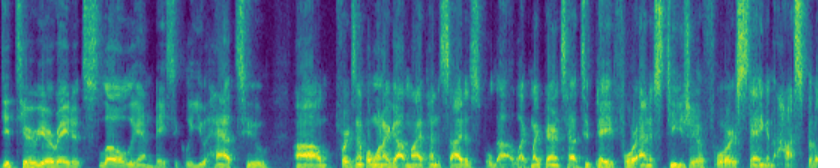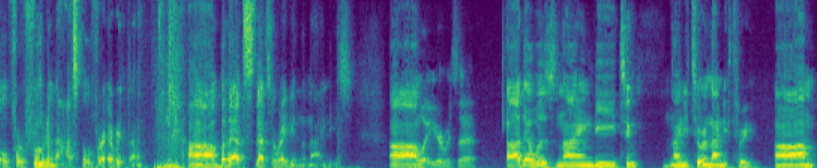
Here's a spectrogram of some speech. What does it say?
deteriorated slowly, and basically you had to. Um, for example, when I got my appendicitis pulled out, like my parents had to pay for anesthesia, for staying in the hospital, for food in the hospital, for everything. Mm-hmm. Um, but that's that's already in the 90s. Um, what year was that? Uh, that was 92, 92 or 93. Um,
